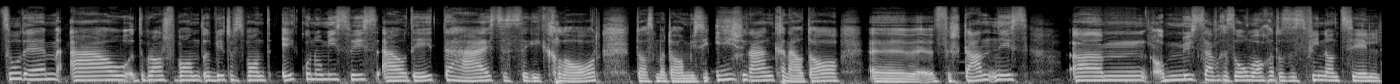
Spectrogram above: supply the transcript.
zudem auch der Branchverband, der Wirtschaftsverband Economy Suisse, auch dort heisst, es sei klar, dass man da müsse einschränken, auch da äh, Verständnis ähm, aber wir müssen es einfach so machen, dass es finanziell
